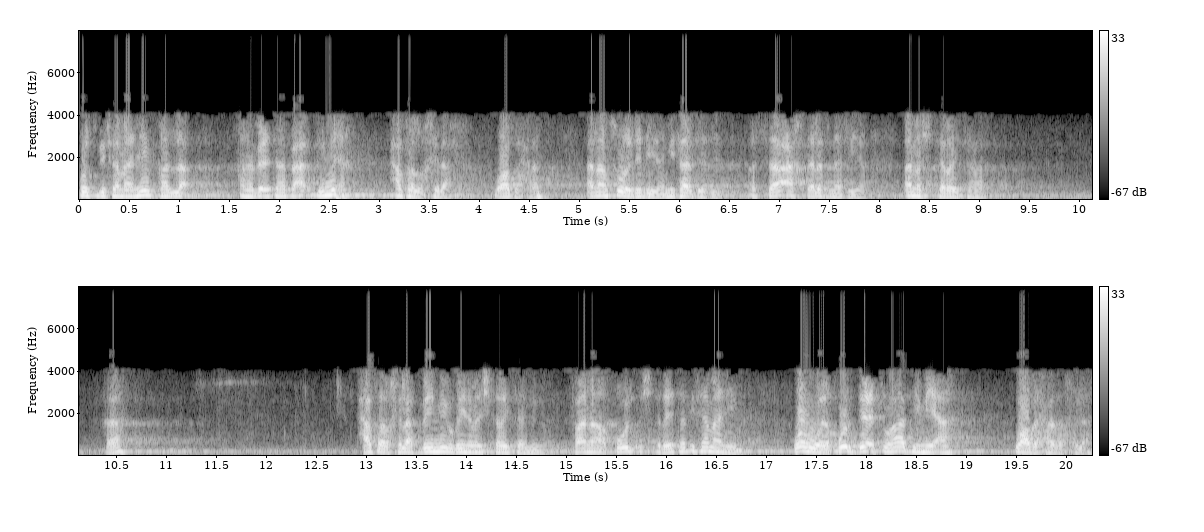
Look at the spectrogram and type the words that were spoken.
قلت بثمانين قال لا أنا بعتها بمئة. حصل الخلاف واضح هذا. الآن صورة جديدة مثال جديد. الساعة اختلفنا فيها. أنا اشتريتها. ها؟ حصل خلاف بيني وبين من اشتريتها منه. فأنا أقول اشتريتها بثمانين وهو يقول بعتها بمئة. واضح هذا الخلاف.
